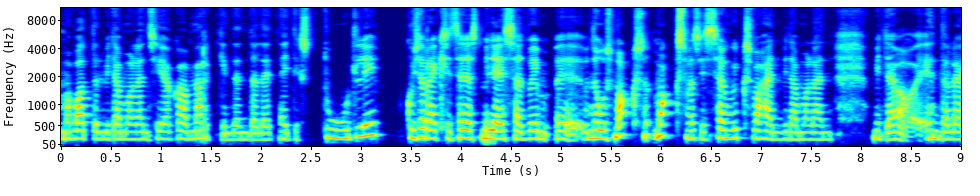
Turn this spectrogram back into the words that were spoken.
ma vaatan, mida ma olen siia ka märkinud endale, et näiteks Doodle'i kui sa rääkisid sellest, mille eest sa oled võim-, äh, nõus maks-, maksma, siis see on üks vahend, mida ma olen, mida endale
